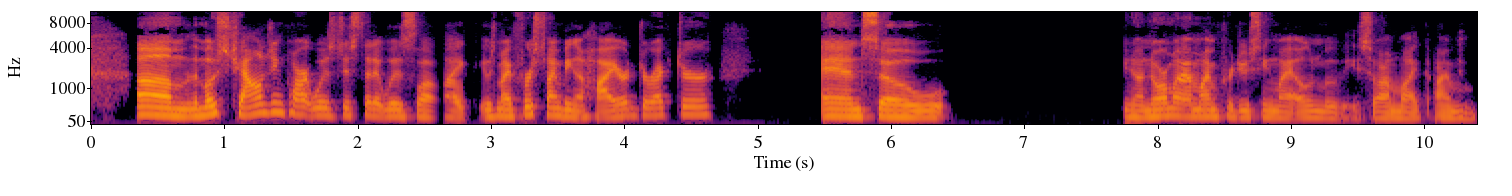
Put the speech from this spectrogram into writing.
um the most challenging part was just that it was like it was my first time being a hired director and so you know normally I'm, I'm producing my own movie so i'm like i'm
